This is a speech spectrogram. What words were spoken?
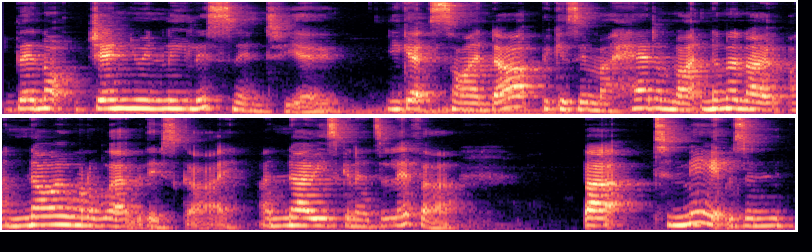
they're not genuinely listening to you. You get signed up because in my head I'm like, no, no, no, I know I want to work with this guy. I know he's going to deliver. But to me, it was an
